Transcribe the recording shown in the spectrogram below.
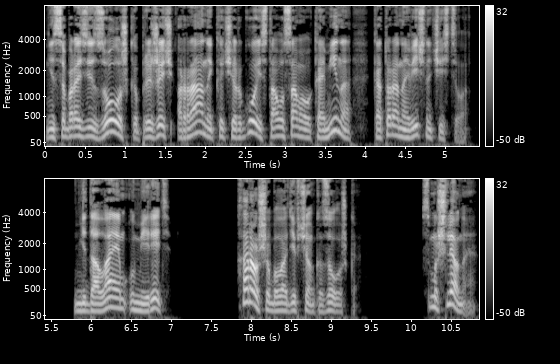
не сообрази Золушка прижечь раны кочергой из того самого камина, который она вечно чистила. Не дала им умереть. Хорошая была девчонка Золушка. Смышленая.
